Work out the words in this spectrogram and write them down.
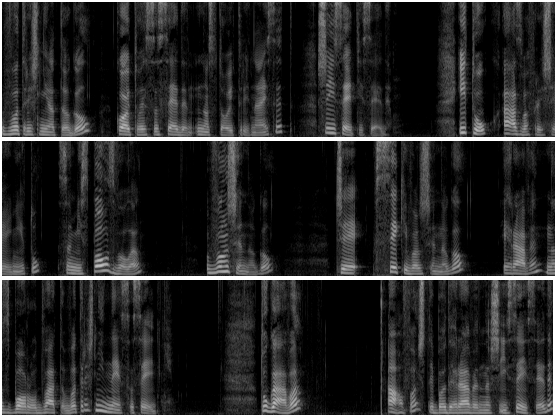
вътрешният ъгъл, който е съседен на 113, 67. И тук аз в решението съм използвала външен ъгъл, че всеки външен ъгъл е равен на сбора от двата вътрешни не съседни. Тогава алфа ще бъде равен на 67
